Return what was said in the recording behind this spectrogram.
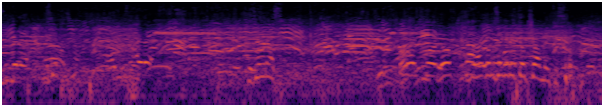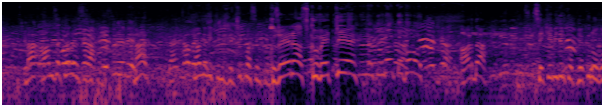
bizimlere. Kuzey Aras. Bana spor. Yok. Bırakmamıza gerek yok şu anda ikisi. Mert, Hamza kalın. Mert, kalın ikiniz de çıkmasın ikiniz. Kuzey Eras kuvvetli. Dönen topa bak. Arda, sekebilir top yakın ol.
